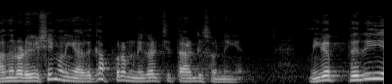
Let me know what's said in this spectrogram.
அதனுடைய விஷயங்கள் நீங்கள் அதுக்கப்புறம் நிகழ்ச்சி தாண்டி சொன்னீங்க. மிகப்பெரிய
